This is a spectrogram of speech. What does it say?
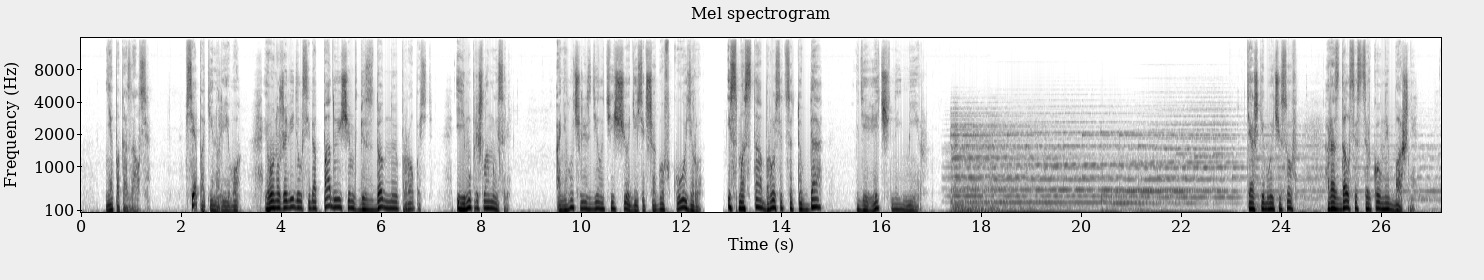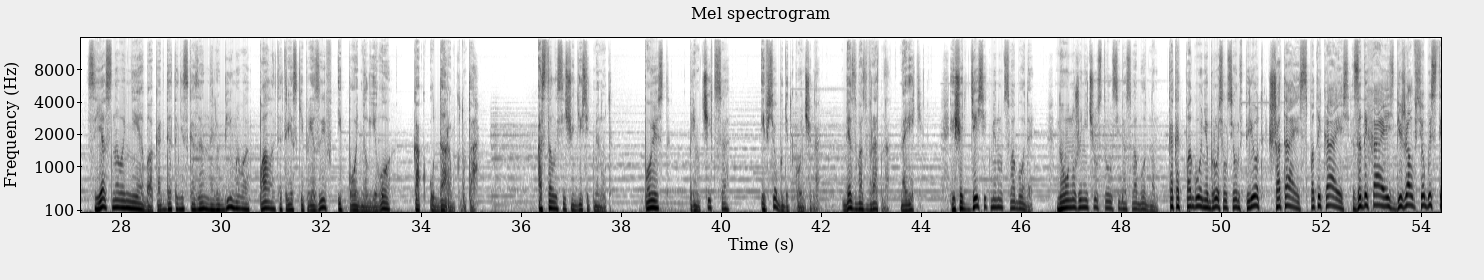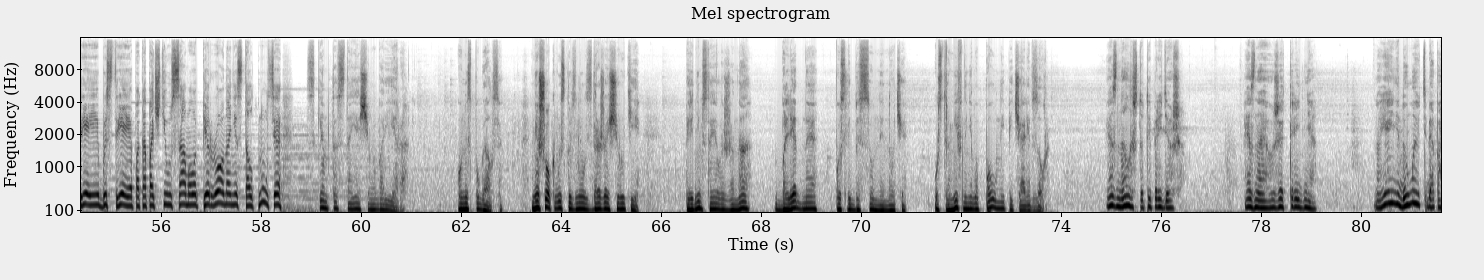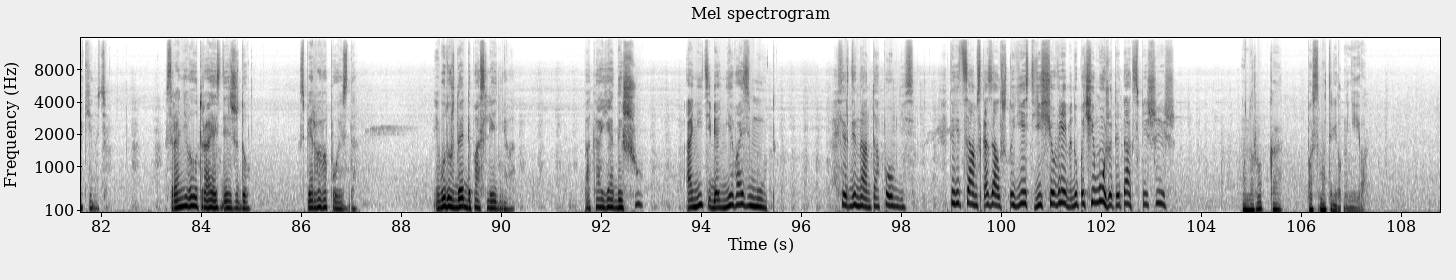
не показался. Все покинули его, и он уже видел себя падающим в бездонную пропасть. И ему пришла мысль, а не лучше ли сделать еще десять шагов к озеру и с моста броситься туда, где вечный мир? Тяжкий бой часов раздался с церковной башни. С ясного неба, когда-то несказанно любимого, пал этот резкий призыв и поднял его, как ударом кнута. Осталось еще десять минут. Поезд примчится, и все будет кончено. Безвозвратно, навеки. Еще десять минут свободы. Но он уже не чувствовал себя свободным – как от погони бросился он вперед, шатаясь, спотыкаясь, задыхаясь, бежал все быстрее и быстрее, пока почти у самого перрона не столкнулся с кем-то стоящим у барьера. Он испугался. Мешок выскользнул из дрожащей руки. Перед ним стояла жена, бледная после бессонной ночи, устремив на него полный печали взор. «Я знала, что ты придешь», я знаю, уже три дня. Но я и не думаю тебя покинуть. С раннего утра я здесь жду. С первого поезда. И буду ждать до последнего. Пока я дышу, они тебя не возьмут. Фердинанд, опомнись. Ты ведь сам сказал, что есть еще время. Ну почему же ты так спешишь? Он робко посмотрел на нее.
